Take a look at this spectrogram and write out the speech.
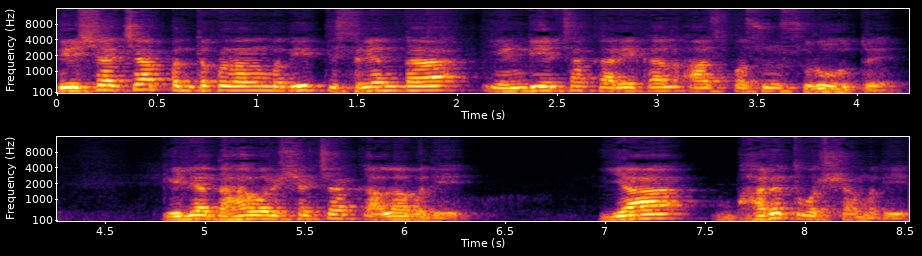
देशाच्या पंतप्रधानांमध्ये तिसऱ्यांदा एनडीएचा कार्यकाल आजपासून सुरू होतोय. गेल्या दहा वर्षाच्या कालामध्ये या भारतवर्षामध्ये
